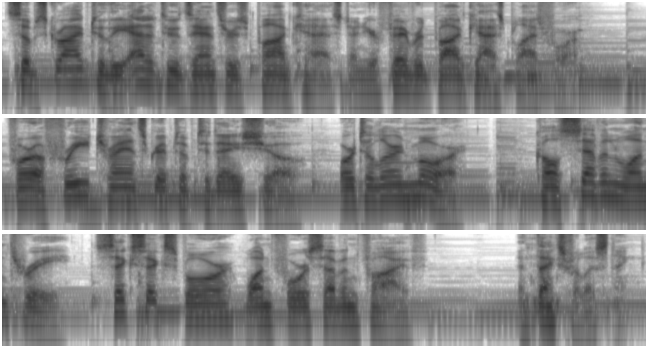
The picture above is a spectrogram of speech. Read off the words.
Subscribe to the Attitudes Answers podcast on your favorite podcast platform. For a free transcript of today's show or to learn more, call 713 664 1475. And thanks for listening.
